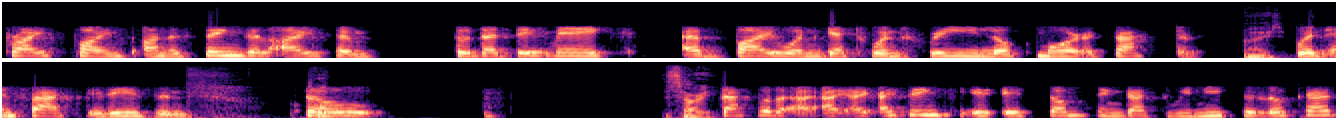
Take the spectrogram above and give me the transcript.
price points on a single item, so that they make a buy one get one free look more attractive. Right. When in fact it isn't. So. Oh. Sorry. That's what I, I, I think it's something that we need to look at.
